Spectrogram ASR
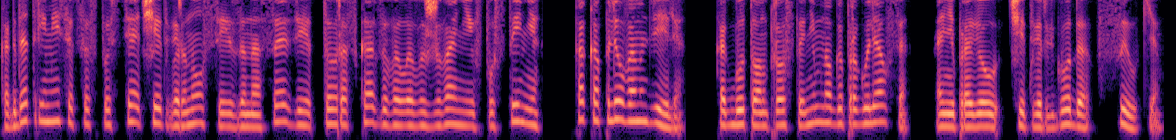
Когда три месяца спустя Чет вернулся из Анасазии, то рассказывал о выживании в пустыне как о плевом деле, как будто он просто немного прогулялся, а не провел четверть года в ссылке.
